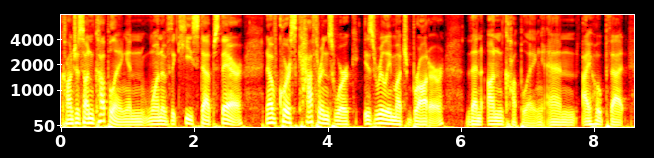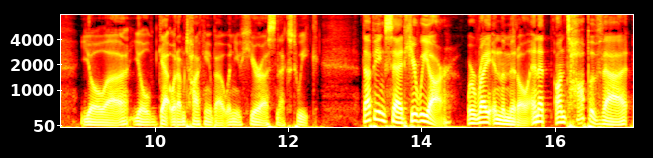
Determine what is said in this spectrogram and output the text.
conscious uncoupling and one of the key steps there. Now, of course, Katherine's work is really much broader than uncoupling, and I hope that you'll uh, you'll get what I'm talking about when you hear us next week. That being said, here we are. We're right in the middle, and at, on top of that,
